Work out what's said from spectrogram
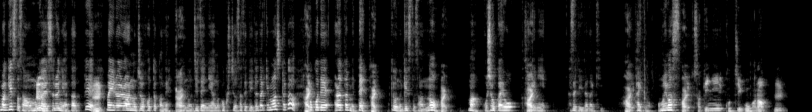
まあ、ゲストさんをお迎えするにあたって、んまあ、いろいろあの情報とかね、はいあの事前にあの告知をさせていただきましたが、はいここで改めて、はい。今日のゲストさんの、はい。まあ、ご紹介を先にさせていただきはい。たいと思います。はい。先にこっち行こうかな。うん。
